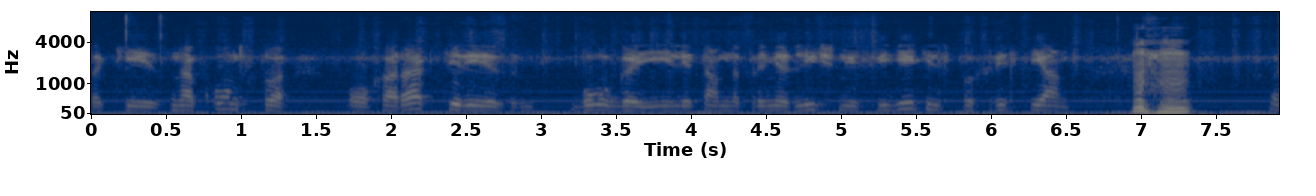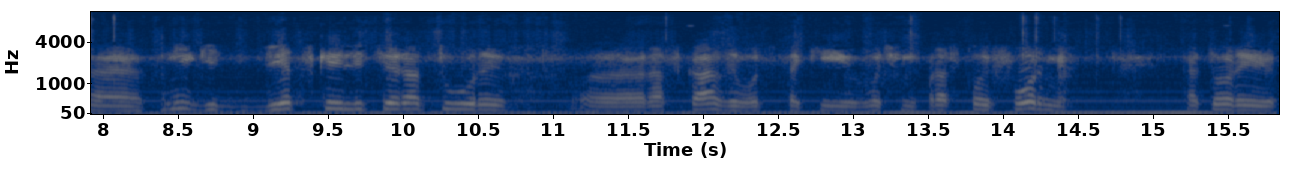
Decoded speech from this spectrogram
такие знакомства – о характере Бога или там, например, личные свидетельства христиан, угу. э, книги детской литературы, э, рассказы вот такие в очень простой форме, которые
